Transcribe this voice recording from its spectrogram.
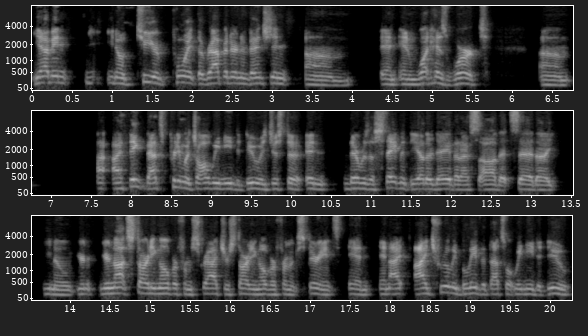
Yeah, I mean, you know, to your point, the rapid intervention um, and and what has worked. Um, I, I think that's pretty much all we need to do is just to. And there was a statement the other day that I saw that said, uh, you know, you're you're not starting over from scratch. You're starting over from experience. And and I I truly believe that that's what we need to do.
